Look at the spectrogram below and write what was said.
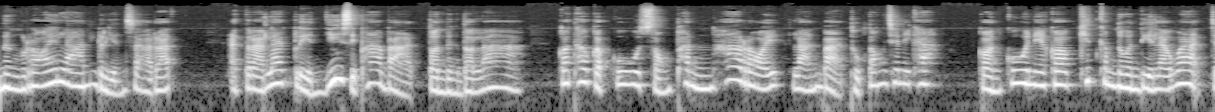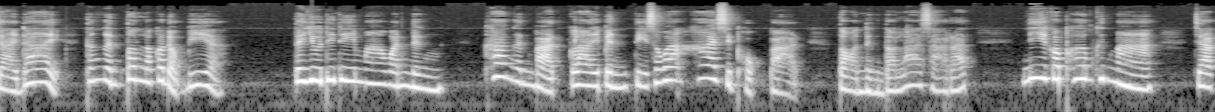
100 ล้านเหรียญสหรัฐ อัตราแลกเปลี่ยน 25 บาทต่อ1ดอลลาร์ก็เท่ากับกู้ 2,500 ล้านบาทถูกต้องใช่ไหมคะ ก่อนกู้เนี่ยก็คิดคำนวณดีแล้วว่าจ่ายได้ ทั้งเงินต้นแล้วก็ดอกเบี้ย แต่อยู่ดีๆมาวันหนึ่ง ค่าเงินบาทกลายเป็นตีซะว่า 56 บาท ต่อ 1 ดอลลาร์สหรัฐ นี่ก็เพิ่มขึ้นมาจาก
